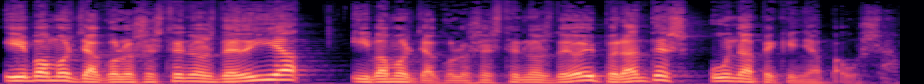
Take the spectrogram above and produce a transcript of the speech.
Y vamos ya con los estrenos de día y vamos ya con los estrenos de hoy, pero antes una pequeña pausa.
